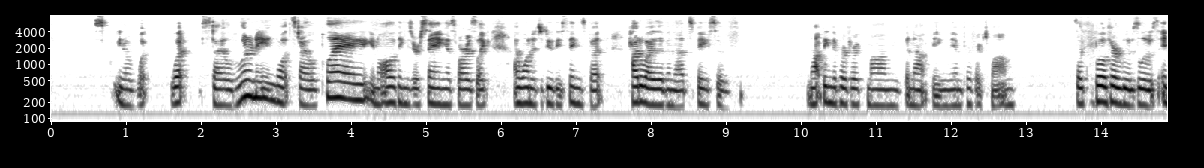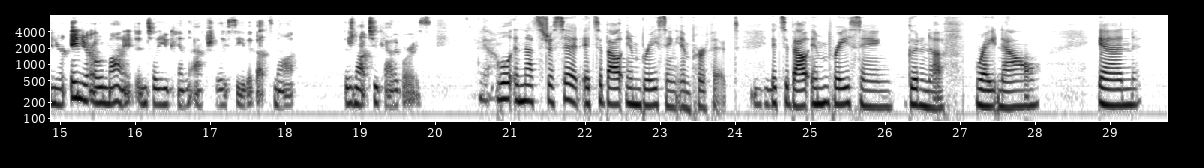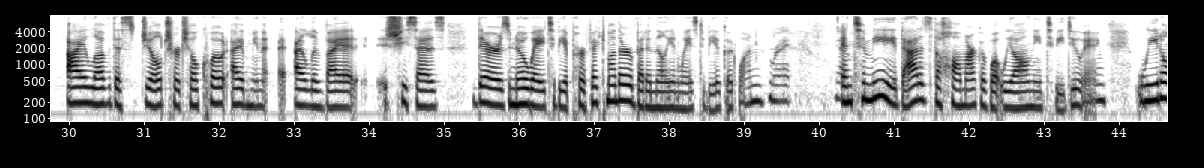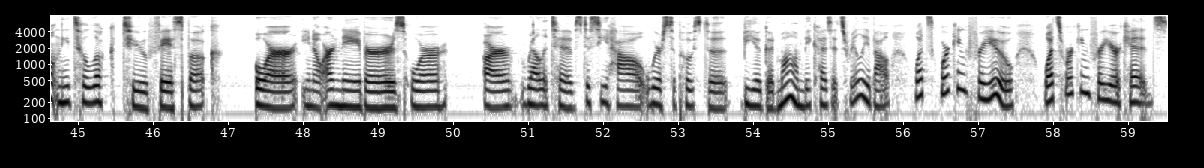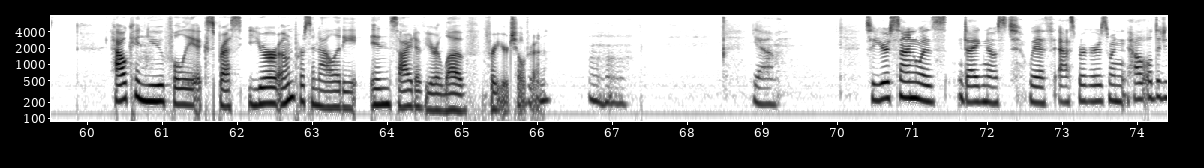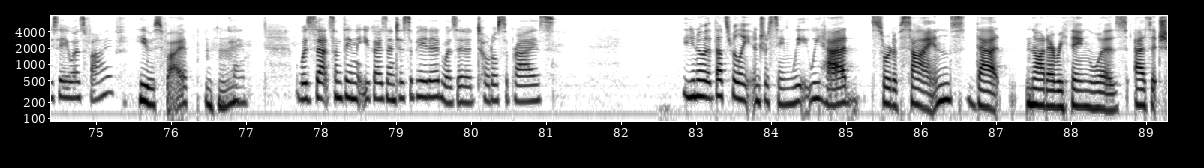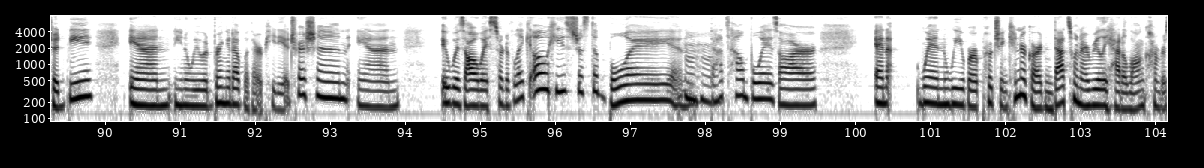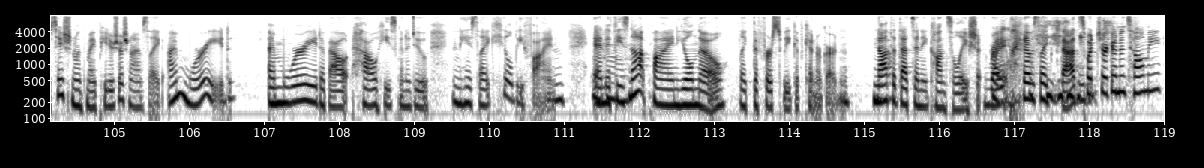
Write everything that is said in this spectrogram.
you know what what style of learning, what style of play, you know, all the things you're saying as far as like I wanted to do these things, but how do I live in that space of not being the perfect mom, but not being the imperfect mom. It's like both are lose lose in your in your own mind until you can actually see that that's not there's not two categories. Yeah. Well, and that's just it. It's about embracing imperfect. Mm-hmm. It's about embracing good enough right now. And I love this Jill Churchill quote. I mean, I live by it. She says, There's no way to be a perfect mother, but a million ways to be a good one. Right. Yeah. And to me, that is the hallmark of what we all need to be doing. We don't need to look to Facebook or, you know, our neighbors or our relatives to see how we're supposed to be a good mom because it's really about what's working for you, what's working for your kids. How can you fully express your own personality inside of your love for your children? Mm-hmm. Yeah. So your son was diagnosed with Asperger's when how old did you say he was? 5? He was 5. Mm-hmm. Okay. Was that something that you guys anticipated? Was it a total surprise? You know, that's really interesting. We we had sort of signs that not everything was as it should be, and you know, we would bring it up with our pediatrician and it was always sort of like, "Oh, he's just a boy and mm-hmm. that's how boys are." And when we were approaching kindergarten, that's when I really had a long conversation with my pediatrician. I was like, I'm worried. I'm worried about how he's going to do. And he's like, he'll be fine. And mm-hmm. if he's mm-hmm. not fine, you'll know like the first week of kindergarten. Not yeah. that that's any consolation, right? right. Like I was like, that's what you're going to tell me.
